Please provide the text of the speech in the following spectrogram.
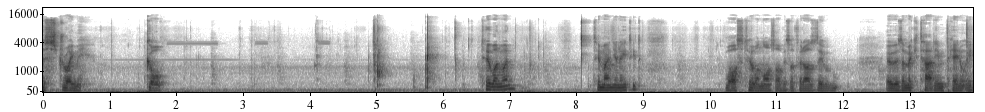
Destroy me. Go. 2 1 win to Man United. Well, it's 2 1 loss, obviously, for us. They, it was a Mkhitaryan penalty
